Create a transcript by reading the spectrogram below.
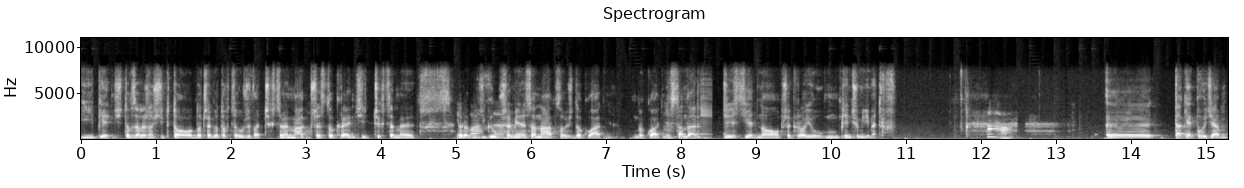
i 5. To w zależności kto do czego to chce używać. Czy chcemy mak przez to kręcić, czy chcemy Kiełbasę. robić grubsze mięso na coś. Dokładnie. Dokładnie. W standardzie jest jedno przekroju 5 mm. Aha. E, tak jak powiedziałem,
